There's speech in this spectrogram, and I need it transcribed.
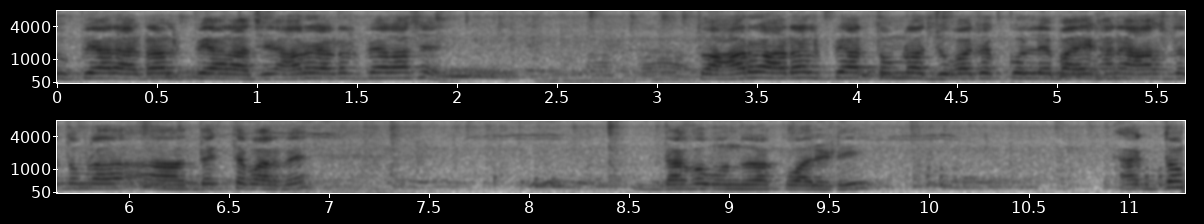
দু পেয়ার অ্যাডাল্ট পেয়ার আছে। আরও অ্যাডাল্ট পেয়ার আছে? তো আরও অ্যাডাল্ট পেয়ার তোমরা যোগাযোগ করলে বা এখানে আসলে তোমরা দেখতে পারবে। দেখো বন্ধুরা কোয়ালিটি একদম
